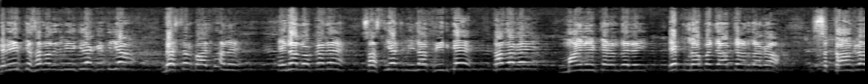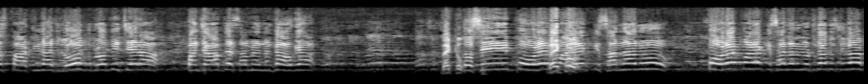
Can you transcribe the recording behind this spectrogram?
ਗਰੀਬ ਕਿਸਾਨਾਂ ਦੀ ਜ਼ਮੀਨ ਕਿਹਨੇ ਖਰੀਦੀ ਆ? ਮਿਸਟਰ ਬਾਜਵਾ ਨੇ। ਇਹਨਾਂ ਲੋਕਾਂ ਨੇ ਸਸਤੀਆਂ ਜ਼ਮੀਨਾਂ ਖਰੀਦ ਕੇ ਕਾਹਦੇ ਲਈ? ਮਾਈਨਿੰਗ ਕਰਨ ਦੇ ਲਈ। ਇਹ ਪੂਰਾ ਪੰਜਾਬ ਜਾਣਦਾਗਾ। ਕਾਂਗਰਸ ਪਾਰਟੀ ਦਾ ਅੱਜ ਲੋਕ ਵਿਰੋਧੀ ਚਿਹਰਾ ਪੰਜਾਬ ਦੇ ਸਾਹਮਣੇ ਨੰਗਾ ਹੋ ਗਿਆ। ਬੈਠੋ। ਤੁਸੀਂ ਭੋਲੇ। ਭਾਲੇ ਕਿਸਾਨਾਂ ਨੂੰ ਭੋਲੇ ਭਾਲੇ ਕਿਸਾਨਾਂ ਨੂੰ ਲੁੱਟਦੇ ਤੁਸੀਂ ਲੋਕ।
